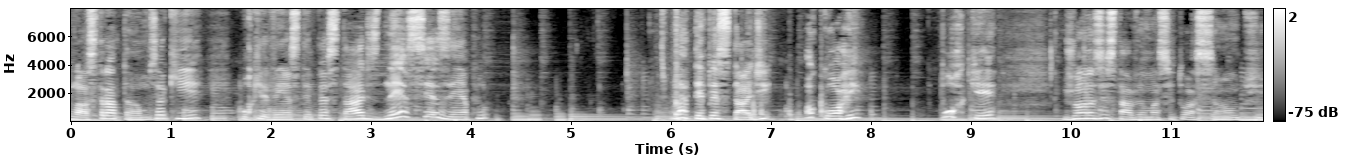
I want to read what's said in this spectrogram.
nós tratamos aqui, porque vem as tempestades. Nesse exemplo, a tempestade ocorre porque Jonas estava em uma situação de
